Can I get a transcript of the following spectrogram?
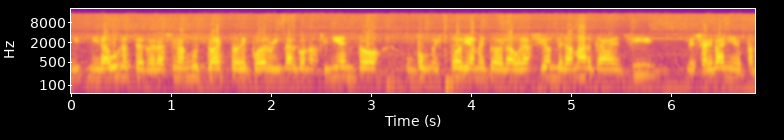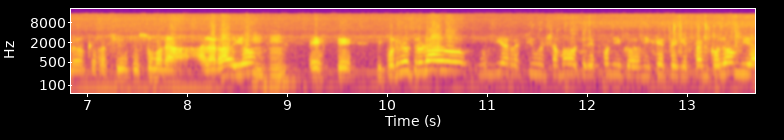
mi, mi laburo se relaciona mucho a esto de poder brindar conocimiento, un poco historia, método de elaboración de la marca en sí, de Daniel, para los que recién se suman a, a la radio. Este, y por el otro lado, un día recibo un llamado telefónico de mi jefe que está en Colombia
